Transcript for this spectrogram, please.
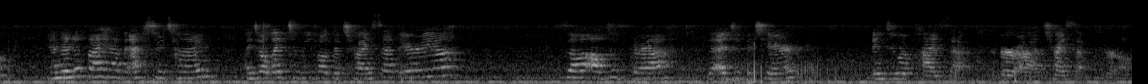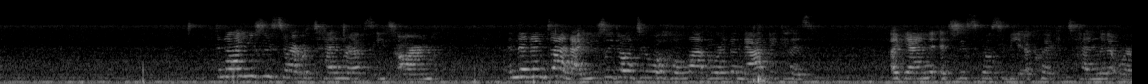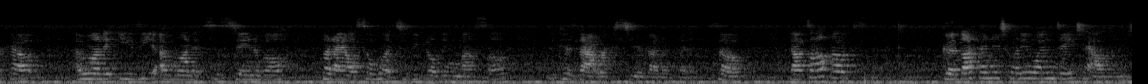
And then if I have extra time, I don't like to leave out the tricep area. So I'll just grab the edge of the chair and do a bicep or a tricep curl. And I usually start with 10 reps each arm and then I'm done. I usually don't do a whole lot more than that because again, it's just supposed to be a quick 10 minute workout. I want it easy, I want it sustainable, but I also want to be building muscle because that works to your benefit. So that's all folks. Good luck on your 21 day challenge.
